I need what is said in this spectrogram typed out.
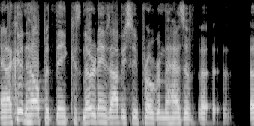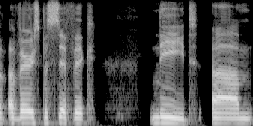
And I couldn't help but think because Notre Dame's obviously a program that has a a, a very specific need um,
